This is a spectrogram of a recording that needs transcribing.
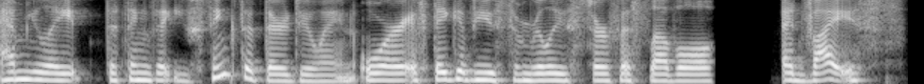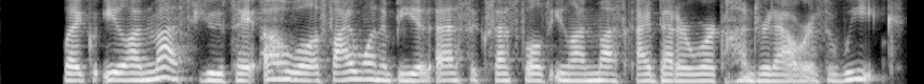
emulate the things that you think that they're doing, or if they give you some really surface level advice, like Elon Musk, you could say, oh, well, if I want to be as successful as Elon Musk, I better work 100 hours a week.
